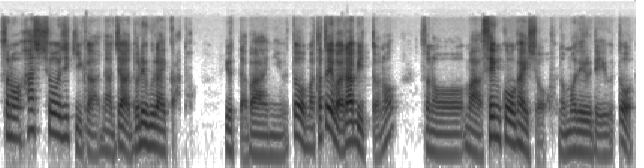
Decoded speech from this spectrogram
その発症時期がなじゃあどれぐらいかと。言った場合に言うと、まあ、例えば rabbit のその、まあ、穿孔外傷のモデルで言うと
